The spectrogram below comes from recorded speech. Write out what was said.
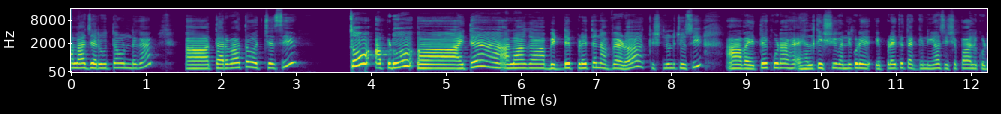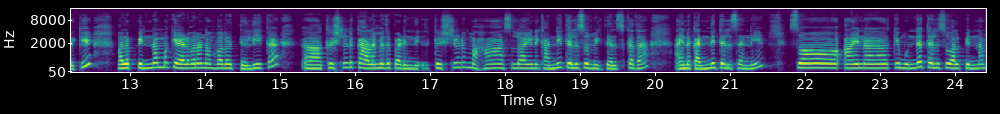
అలా జరుగుతూ ఉండగా తర్వాత వచ్చేసి సో, అప్పుడు అయితే అలాగా బిడ్డ ఎప్పుడైతే నవ్వాడో కృష్ణుడు చూసి అవైతే కూడా హెల్త్ ఇష్యూ ఇవన్నీ కూడా ఎప్పుడైతే తగ్గినాయో ఆ శిశుపాలకుడికి, వాళ్ళ పిన్నమ్మకి ఏడవలో నవ్వాలో తెలియక కృష్ణుడి కాళ్ళ మీద పడింది. కృష్ణుడు మహా అసలు ఆయనకి అన్నీ తెలుసు. మీకు తెలుసు కదా! ఆయనకన్నీ తెలుసండి. సో, ఆయనకి ముందే తెలుసు వాళ్ళ పిన్నమ్మ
